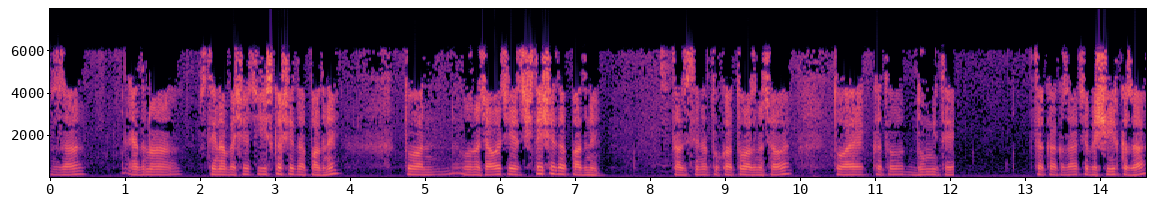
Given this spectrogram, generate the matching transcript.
за една стена беше, че искаше да падне, то означава, че щеше да падне. Тази стена тук това означава, това е като думите. Така каза, че Бешир каза,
